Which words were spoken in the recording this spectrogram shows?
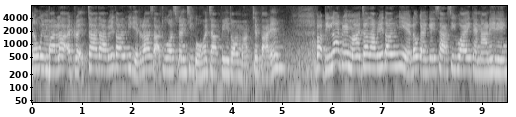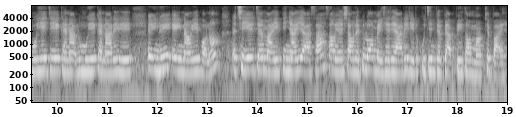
နိုဝင်ဘာလအတွက်ကြာတာပရိသတ်သမီးတွေဒလစာအထူးဟောစတန်ကြီးကိုဟောကြားပေးသွားမှာဖြစ်ပါတယ် အော်ဒီလအတွင်းမှာကြာသာပရိသတ်သမီးရဲ့လောက်ကန်ကိစ္စစီးပွားရေးကဏ္ဍလေးတွေငွေရေးကြေးကဏ္ဍလူမှုရေးကဏ္ဍလေးတွေအိမ်တွင်းအိမ်နောင်ရေးပေါ့နော်အခြေရေးကျန်းမာရေးပညာရေးအစားဆောင်ရန်ရှောင်းနေပြုလုပ်မယ့်ရေရာလေးတွေတစ်ခုချင်းပြပြပေးသွားမှာဖြစ်ပါတယ်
